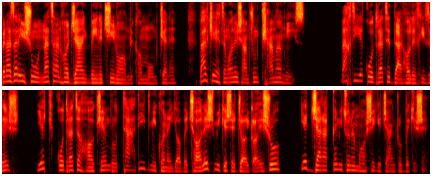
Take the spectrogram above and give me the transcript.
به نظر ایشون نه تنها جنگ بین چین و آمریکا ممکنه بلکه احتمالش همچون کم هم نیست. وقتی یک قدرت در حال خیزش یک قدرت حاکم رو تهدید می‌کنه یا به چالش می‌کشه جایگاهش رو یه جرقه می‌تونه ماشه جنگ رو بکشه.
